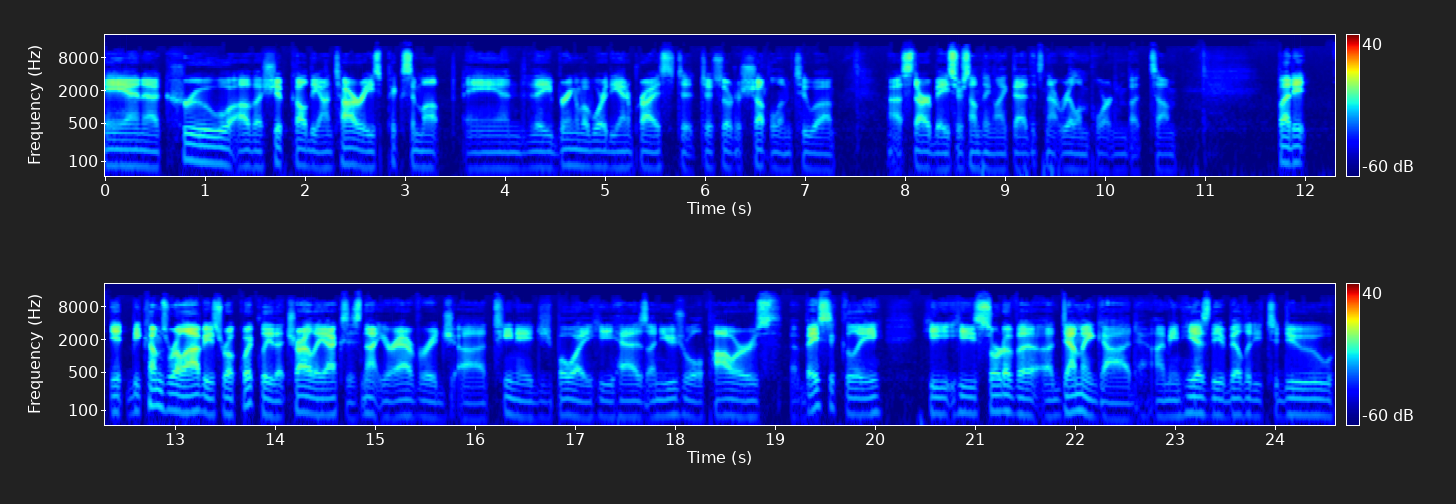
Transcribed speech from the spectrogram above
and a crew of a ship called the Antares picks him up and they bring him aboard the Enterprise to, to sort of shuttle him to a, a star base or something like that. That's not real important, but um, but it it becomes real obvious real quickly that Charlie X is not your average uh, teenage boy. He has unusual powers. basically, he he's sort of a, a demigod. I mean, he has the ability to do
